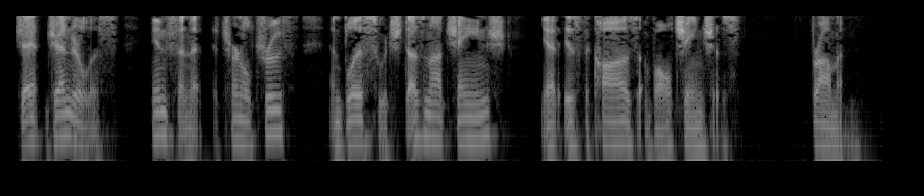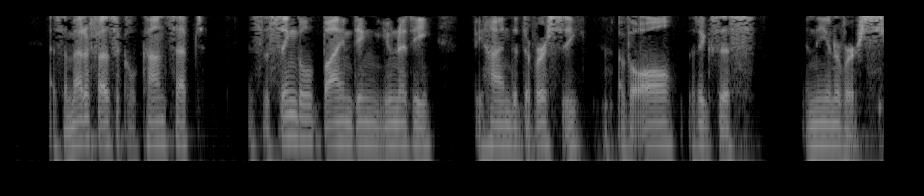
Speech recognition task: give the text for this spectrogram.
genderless, infinite, eternal truth and bliss which does not change, yet is the cause of all changes. Brahman, as a metaphysical concept, is the single binding unity behind the diversity of all that exists in the universe.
